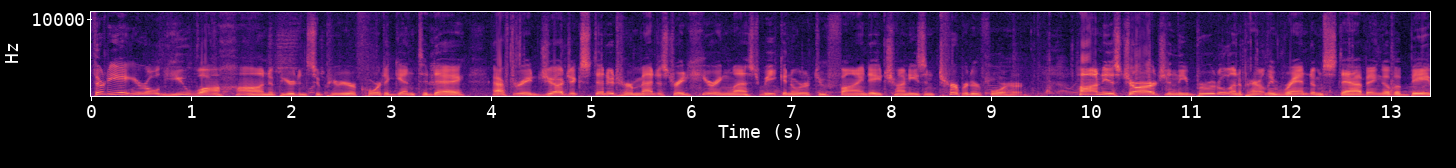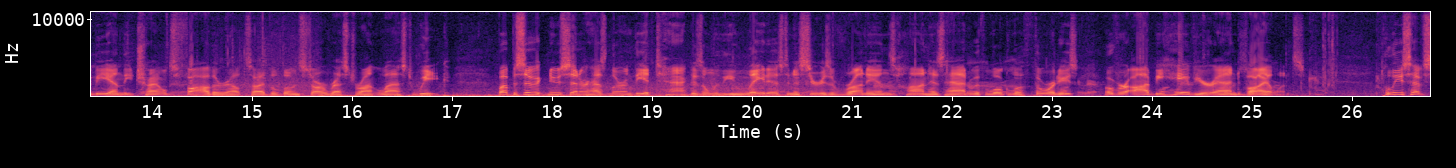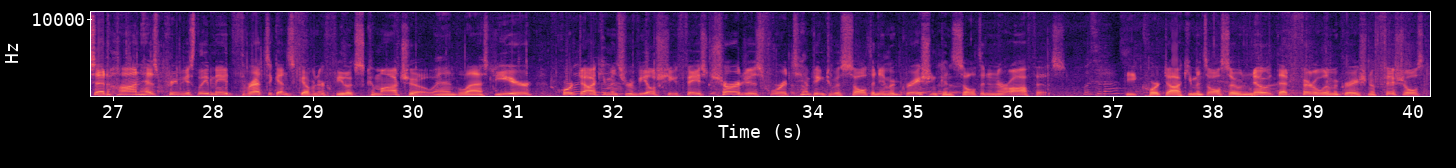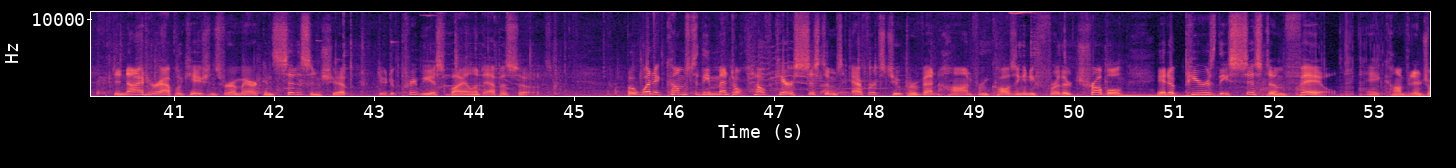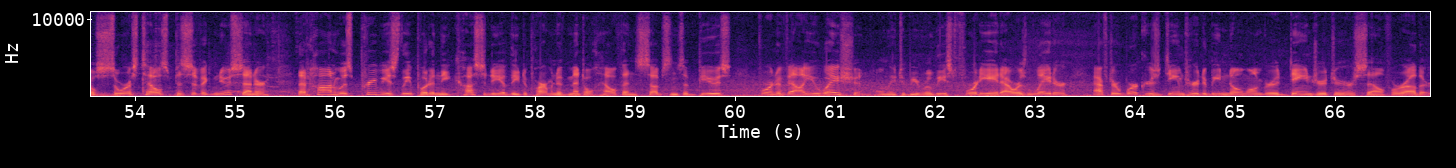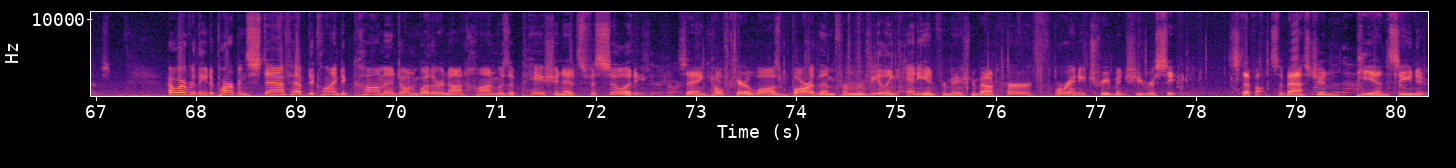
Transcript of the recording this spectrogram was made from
38 year old Yu Hua Han appeared in Superior Court again today after a judge extended her magistrate hearing last week in order to find a Chinese interpreter for her. Han is charged in the brutal and apparently random stabbing of a baby and the child's father outside the Lone Star restaurant last week. But Pacific News Center has learned the attack is only the latest in a series of run ins Han has had with local authorities over odd behavior and violence. Police have said Han has previously made threats against Governor Felix Camacho, and last year, court documents reveal she faced charges for attempting to assault an immigration consultant in her office. The court documents also note that federal immigration officials denied her applications for American citizenship due to previous violent episodes. But when it comes to the mental health care system's efforts to prevent Han from causing any further trouble, it appears the system failed. A confidential source tells Pacific News Center that Han was previously put in the custody of the Department of Mental Health and Substance Abuse for an evaluation, only to be released 48 hours later after workers deemed her to be no longer a danger to herself or others. However, the department's staff have declined to comment on whether or not Han was a patient at its facility, saying healthcare laws bar them from revealing any information about her or any treatment she received. Stefan Sebastian, PNC News.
